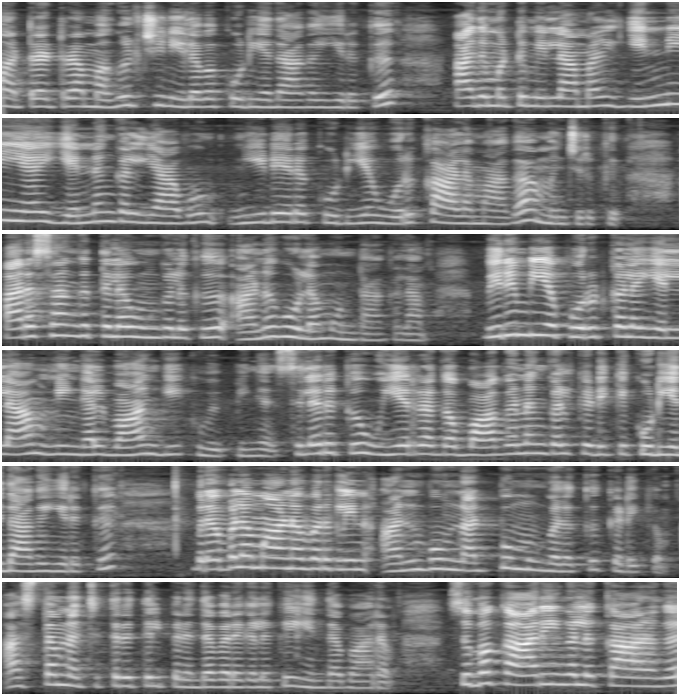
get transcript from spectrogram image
மற்றற்ற மகிழ்ச்சி நிலவக்கூடியதாக இருக்குது அது மட்டும் இல்லாமல் எண்ணிய எண்ணங்கள் யாவும் நீடேறக்கூடிய ஒரு காலமாக அமைஞ்சிருக்கு. அரசாங்கத்தில் உங்களுக்கு அனுகூலம் உண்டாகலாம். விரும்பிய பொருட்களை எல்லாம் நீங்கள் வாங்கி குவிப்பீங்க. சிலருக்கு உயர் ரக வாகனங்கள் கிடைக்கக்கூடியதாக இருக்குது பிரபலமானவர்களின் அன்பும் நட்பும் உங்களுக்கு கிடைக்கும். அஸ்தம் நட்சத்திரத்தில் பிறந்தவர்களுக்கு இந்த வாரம். சுப காரியங்களுக்காக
